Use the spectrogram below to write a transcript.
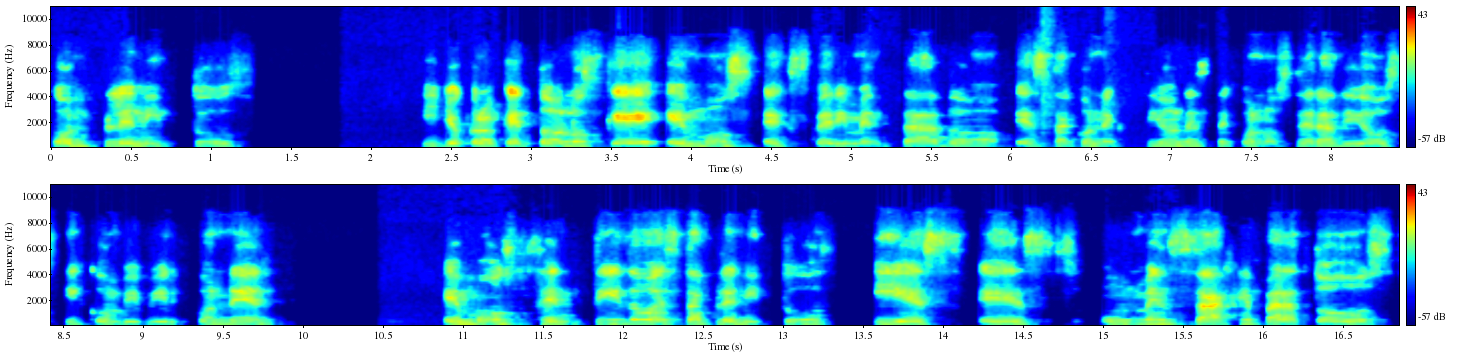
con plenitud. Y yo creo que todos los que hemos experimentado esta conexión, este conocer a Dios y convivir con Él, hemos sentido esta plenitud y es, es un mensaje para todos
